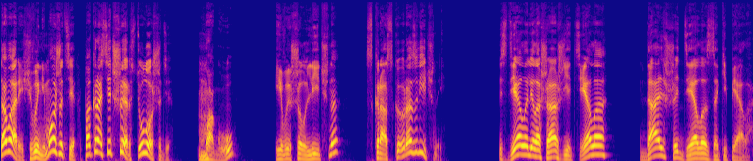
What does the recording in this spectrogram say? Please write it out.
«Товарищ, вы не можете покрасить шерсть у лошади?» «Могу». И вышел лично, с краской различной. Сделали лошажье тело, дальше дело закипело.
